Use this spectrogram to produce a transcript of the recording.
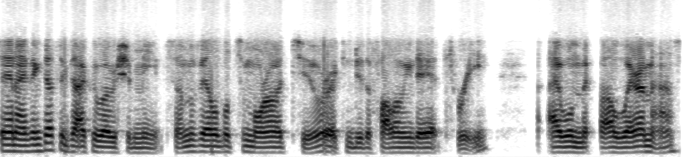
Santa, I think that's exactly why we should meet. So I'm available tomorrow at two, or I can do the following day at three. I will. I'll wear a mask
